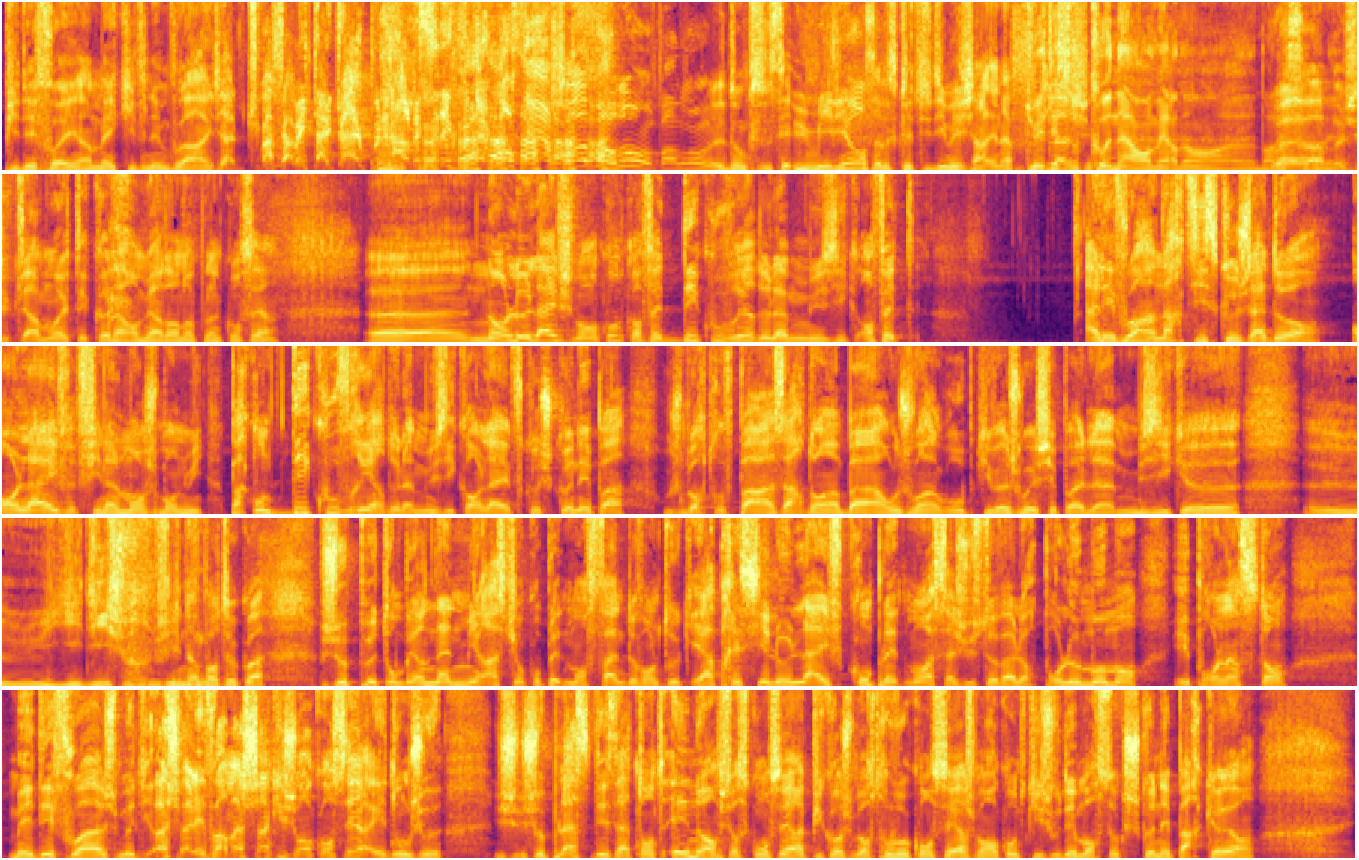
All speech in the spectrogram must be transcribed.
Puis des fois, il y a un mec qui venait me voir, et il dit, tu vas fermer ta gueule, putain, laissez d'écouter le concert. Ah, pardon, pardon. Et donc c'est humiliant, ça, parce que tu dis, mais j'ai rien à foutre. tu étais là, ce connard emmerdant euh, dans Ouais, les ouais, soirées. bah, j'ai clairement été connard emmerdant dans plein de concerts. Euh, non, le live, je me rends compte qu'en fait, découvrir de la musique, en fait, aller voir un artiste que j'adore en live, finalement, je m'ennuie. Par contre, découvrir de la musique en live que je connais pas, où je me retrouve par hasard dans un bar où je vois un groupe qui va jouer, je sais pas, de la musique euh, euh, yiddish, n'importe quoi, je peux tomber en admiration complètement fan devant le truc et apprécier le live complètement à sa juste valeur pour le moment et pour l'instant. Mais des fois, je me dis, ah, je vais aller voir machin qui joue en concert. Et donc, je, je, je place des attentes énormes sur ce concert. Et puis, quand je me retrouve au concert, je me rends compte qu'il joue des morceaux que je connais par cœur.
